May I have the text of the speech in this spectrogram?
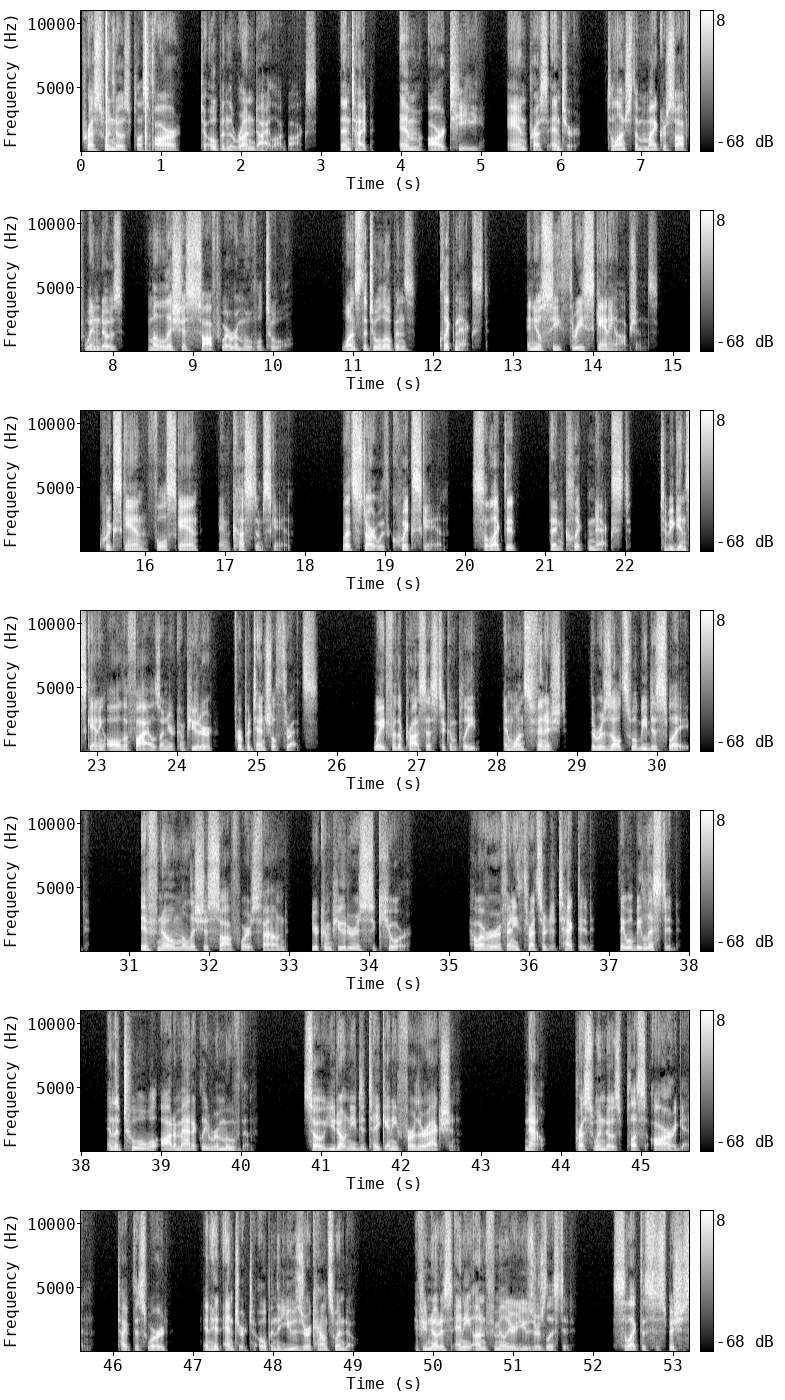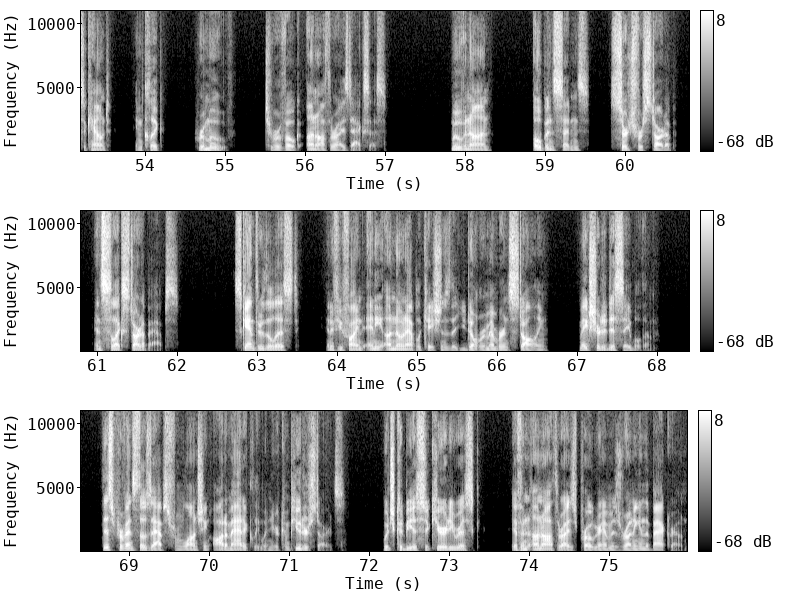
Press Windows plus R to open the Run dialog box. Then type MRT and press Enter to launch the Microsoft Windows Malicious Software Removal tool. Once the tool opens, click Next, and you'll see three scanning options Quick Scan, Full Scan, and Custom Scan. Let's start with Quick Scan. Select it, then click Next to begin scanning all the files on your computer for potential threats. Wait for the process to complete, and once finished, the results will be displayed. If no malicious software is found, your computer is secure. However, if any threats are detected, they will be listed, and the tool will automatically remove them. So you don't need to take any further action. Now, press Windows plus R again, type this word, and hit Enter to open the User Accounts window. If you notice any unfamiliar users listed, select the suspicious account and click Remove to revoke unauthorized access. Moving on, open Settings, search for Startup, and select Startup Apps. Scan through the list, and if you find any unknown applications that you don't remember installing, make sure to disable them. This prevents those apps from launching automatically when your computer starts, which could be a security risk if an unauthorized program is running in the background.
